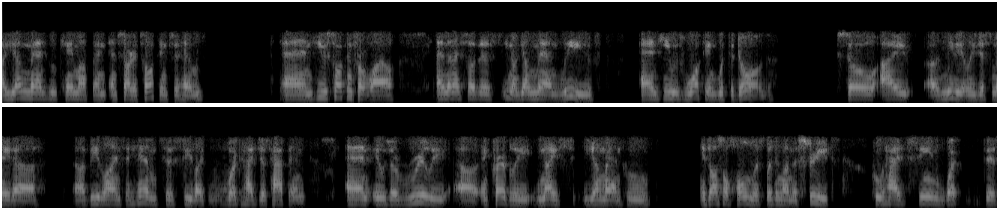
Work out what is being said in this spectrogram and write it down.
a young man who came up and, and started talking to him, and he was talking for a while, and then I saw this, you know, young man leave, and he was walking with the dog. So I immediately just made a, a beeline to him to see like what had just happened, and it was a really uh, incredibly nice young man who is also homeless, living on the streets, who had seen what this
